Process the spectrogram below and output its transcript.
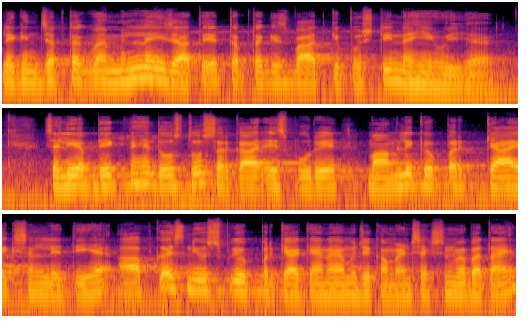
लेकिन जब तक वह मिल नहीं जाते, तब तक इस बात की पुष्टि नहीं हुई है। चलिए अब देखते हैं दोस्तों, सरकार इस पूरे मामले के ऊपर क्या एक्शन लेती है। आपका इस न्यूज़ के ऊपर क्या कहना है, मुझे कमेंट सेक्शन में बताएँ।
